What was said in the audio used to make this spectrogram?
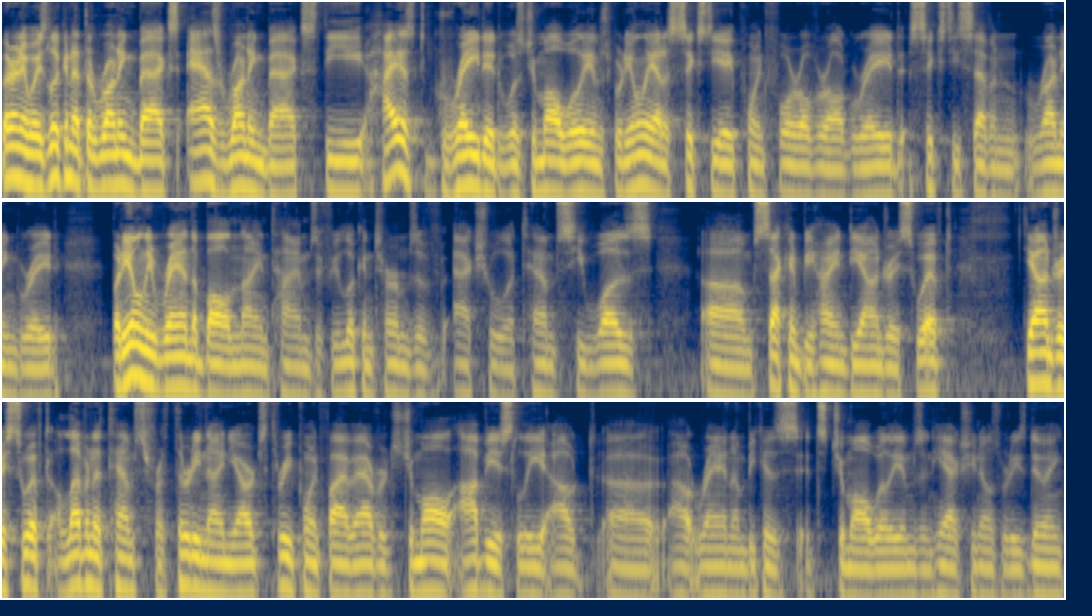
But, anyways, looking at the running backs as running backs, the highest graded was Jamaal Williams, but he only had a 68.4 overall grade, 67 running grade. But he only ran the ball nine times. If you look in terms of actual attempts, he was um, second behind D'Andre Swift. D'Andre Swift, 11 attempts for 39 yards, 3.5 average. Jamaal obviously out uh, outran him because it's Jamaal Williams and he actually knows what he's doing.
